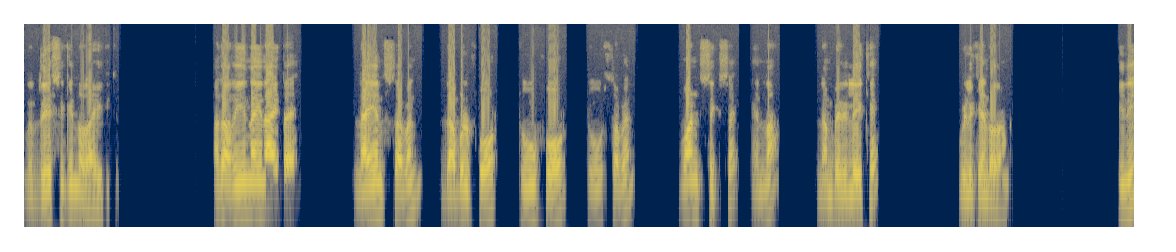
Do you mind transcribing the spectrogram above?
നിർദ്ദേശിക്കുന്നതായിരിക്കും. അതറിയുന്നതിനായിട്ട് nine seven double four two four two seven one six എന്ന നമ്പറിലേക്ക് വിളിക്കേണ്ടതാണ്. ഇനി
